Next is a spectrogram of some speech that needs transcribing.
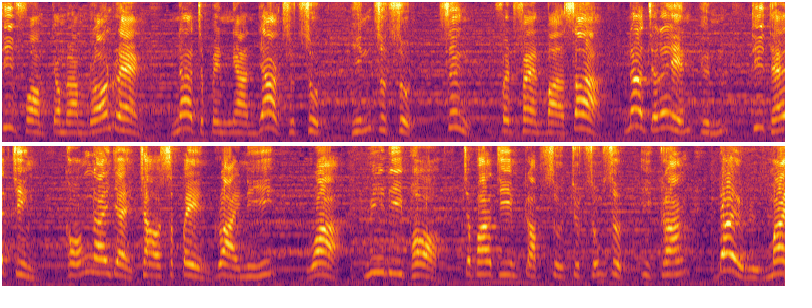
ที่ฟอร์มกำลังร้อนแรง น่าจะเป็นงานยากสุดๆ หินสุดๆ ซึ่งแฟนๆบาซ่า น่าจะได้เห็นกึนที่แท้จริงของนายใหญ่ชาวสเปนรายนี้ ว่ามีดีพอจะพาทีมกลับสู่จุดสูงสุดอีกครั้งได้หรือไม่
